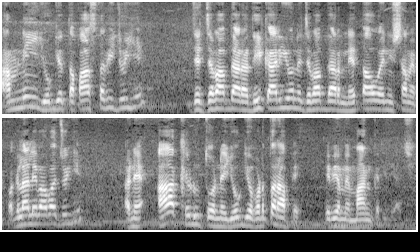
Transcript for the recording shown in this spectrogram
આમની યોગ્ય તપાસ થવી જોઈએ, જે જવાબદાર અધિકારીઓ અને જવાબદાર નેતાઓ એની સામે પગલાં લેવાવા જોઈએ અને આ ખેડૂતોને યોગ્ય વળતર આપે એવી અમે માંગ કરી રહ્યા છીએ.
